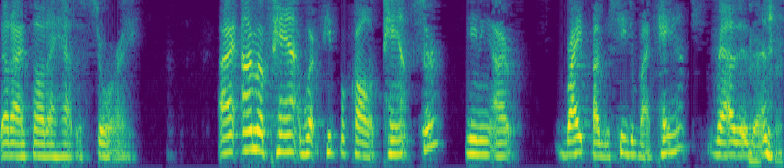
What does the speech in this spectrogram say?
that I thought I had a story. I, am a pant, what people call a pantser, meaning I write by the seat of my pants rather than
